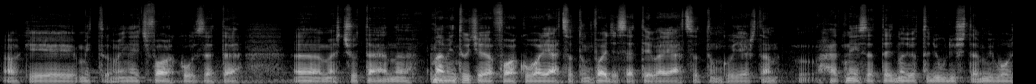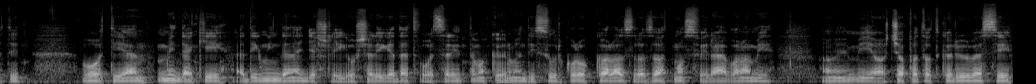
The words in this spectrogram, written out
aki mit tudom én, egy falkózete meccs után, mármint úgy, hogy a Falkóval játszottunk, vagy az etével játszottunk, úgy értem. Hát nézett egy nagyot, hogy úristen, mi volt itt. Volt ilyen, mindenki, eddig minden egyes légós elégedett volt szerintem a körmendi szurkolókkal, azzal az atmoszférával, ami, ami mi a csapatot körülveszi.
